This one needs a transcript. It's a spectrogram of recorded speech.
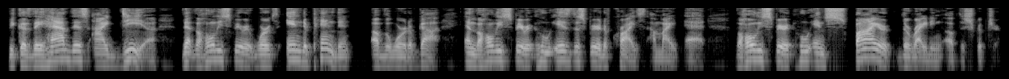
because they have this idea that the Holy Spirit works independent of the Word of God. And the Holy Spirit, who is the Spirit of Christ, I might add, the Holy Spirit who inspired the writing of the Scripture,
